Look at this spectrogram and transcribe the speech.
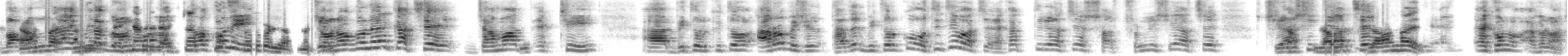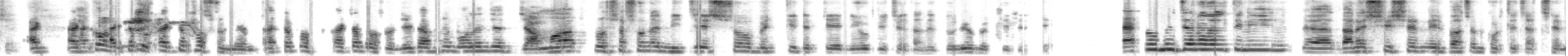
বা অন্যায়গুলো গ্রহণ করল তখনই। জনগণের কাছে জামাত একটি বিতর্কিত আরও বেশি তাদের বিতর্ক অতীতেও আছে একাত্তরে আছে সাতচল্লিশে আছে ছিয়াশিতে আছে এখনও এখনও আছে। একটা- প্রশ্ন একটা প্রশ্ন- একটা প্রশ্ন যেটা আপনি বলেন যে জামাত প্রশাসনের নিজস্ব ব্যক্তিদেরকে নিয়োগ দিচ্ছে তাদের দলীয় ব্যক্তিদেরকে। অ্যাটর্নি জেনারেল তিনি দানের শীর্ষের নির্বাচন করতে চাচ্ছেন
